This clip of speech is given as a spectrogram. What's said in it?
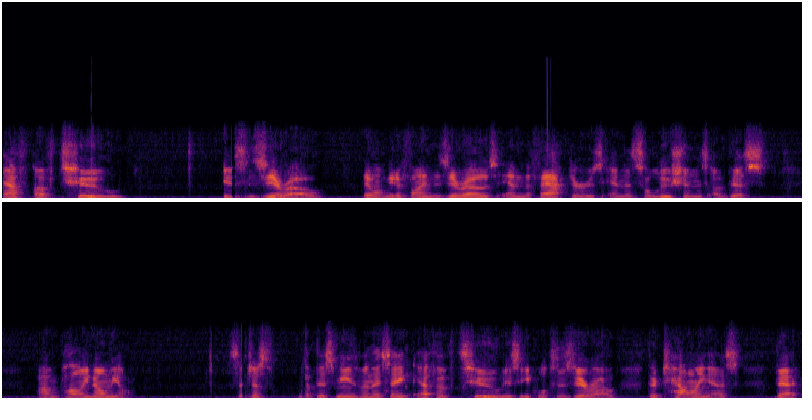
f of 2 is 0, they want me to find the zeros and the factors and the solutions of this um, polynomial. So just what this means when they say f of 2 is equal to 0, they're telling us that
